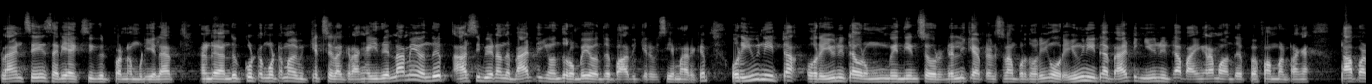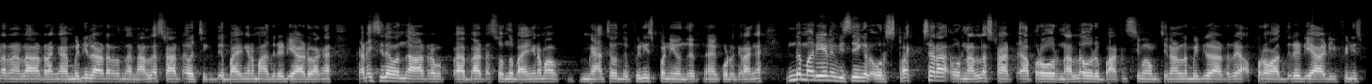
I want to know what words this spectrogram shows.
பிளான்ஸையும் சரியாக எக்ஸிக்யூட் பண்ண முடியல? அண்ட் அந்த கூட்டம் கூட்டமாக விக்கெட்ஸ் இழக்கிறாங்க. இது எல்லாமே வந்து ஆர்சிபியோட அந்த பேட்டிங் வந்து ரொம்ப வந்து பாதிக்கிற விஷயமா இருக்கு. ஒரு யூனிட்டாக ஒரு யூனிட்டாக ஒரு மும்பை இந்தியன்ஸ் ஒரு டெல்லி கேபிட்டல்ஸ்லாம் பொறுத்த வரைக்கும் ஒரு யூனிட்டாக பேட்டிங் யூனிட்டாக பயங்கரமாக வந்து பெர்ஃபார்ம் பண்ணுறாங்க டாப் ஆர்டர் நல்லா ஆடுறாங்க. மிடில் ஆர்டர் அந்த நல்லா ஸ்டார்ட்டை வச்சுக்கிட்டு பயங்கரமாக அதிரடி ஆடுவாங்க. கடைசியில் வந்து ஆடுற பேட்டர்ஸ் வந்து பயங்கரமாக மேட்சை வந்து ஃபினிஷ் பண்ணி வந்து கொடுக்குறாங்க. இந்த மாதிரியான விஷயங்கள் ஒரு ஸ்ட்ரக்சராக ஒரு நல்ல ஸ்டார்ட் அப்புறம் ஒரு நல்ல ஒரு பார்ட்னர்ஷிப் அமைச்சு நல்ல மிடில் ஆர்டர் அப்புறம் அதிரடி ஆடி ஃபினிஷ்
